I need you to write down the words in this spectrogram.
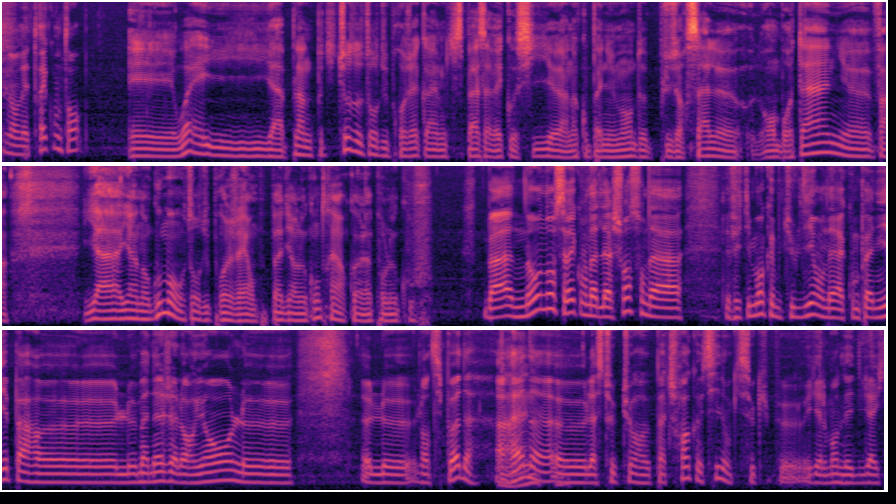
mais on est très content. Et ouais, il y a plein de petites choses autour du projet quand même qui se passent avec aussi euh, un accompagnement de plusieurs salles euh, en Bretagne. euh, Enfin, il y a, un engouement autour du projet. On peut pas dire le contraire, quoi, là pour le coup. Bah non, non, c'est vrai qu'on a de la chance. On a effectivement, comme tu le dis, on est accompagné par le manège à Lorient, le- l'antipode à À Rennes, Rennes. euh, la structure Patchrock aussi, donc qui s'occupe euh, également de Lady Like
